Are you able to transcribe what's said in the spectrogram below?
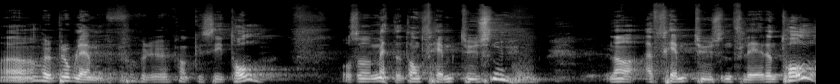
Da har du et problem, for du kan ikke si tolv. Og så mettet han 5000. Nå er 5000 flere enn 12.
